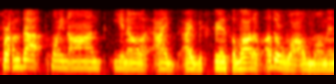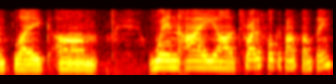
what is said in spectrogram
from that point on, you know, I I've experienced a lot of other wow moments like um when I uh try to focus on something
